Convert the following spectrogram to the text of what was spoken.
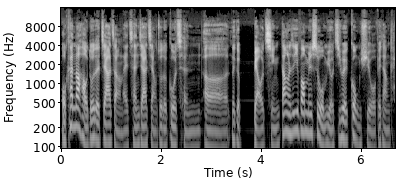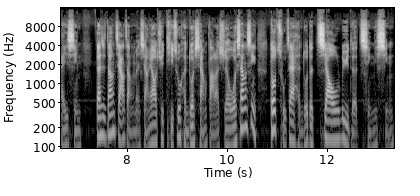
我看到好多的家长来参加讲座的过程，呃，那个表情，当然是一方面是我们有机会共学，我非常开心。但是当家长们想要去提出很多想法的时候，我相信都处在很多的焦虑的情形。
